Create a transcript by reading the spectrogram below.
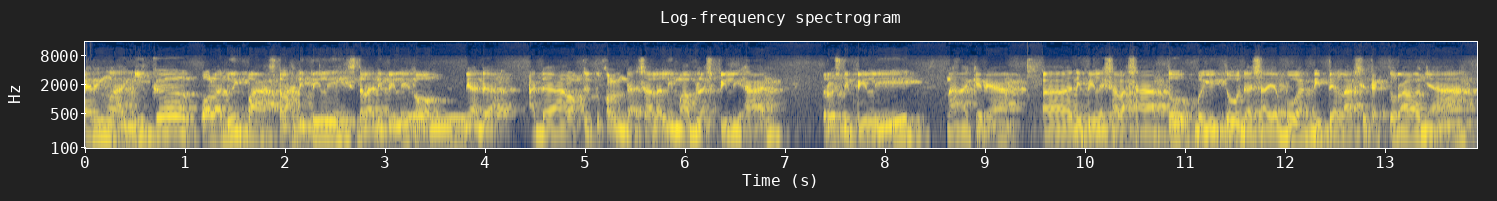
sharing lagi ke Pola Dwipa setelah dipilih. Setelah dipilih, oh ini ada ada waktu itu kalau tidak salah 15 pilihan terus dipilih. Nah akhirnya uh, dipilih salah satu. Begitu udah saya buat detail arsitekturalnya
